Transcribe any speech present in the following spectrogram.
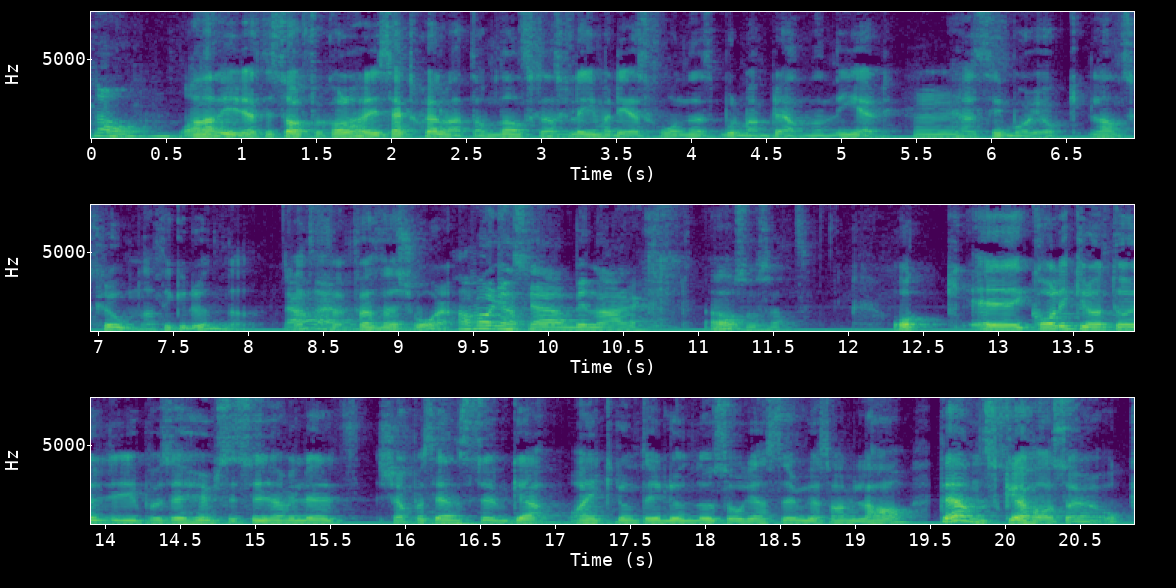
Ja. Och han hade ju rätt i sak, för Karl hade ju sagt själv att om danskarna skulle invadera Skåne så borde man bränna ner Mm. Helsingborg och Landskrona till grunden. För, Ja, att, ja. för, för att försvåra. Han var ganska binär Ja. på så sätt. Och eh, Karl gick runt och på sig husesyn. Han ville köpa sig en stuga. Och han gick runt i Lund och såg en stuga som han ville ha. Den ska jag ha, sa han. Och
